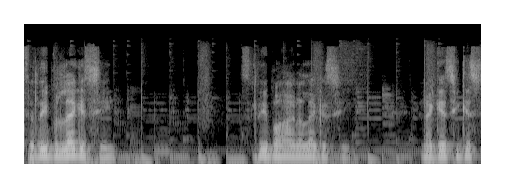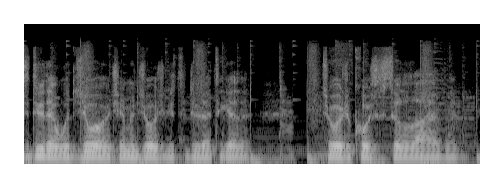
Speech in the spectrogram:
to leave a legacy, to leave behind a legacy. And I guess he gets to do that with George. Him and George get to do that together. George, of course, is still alive, but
